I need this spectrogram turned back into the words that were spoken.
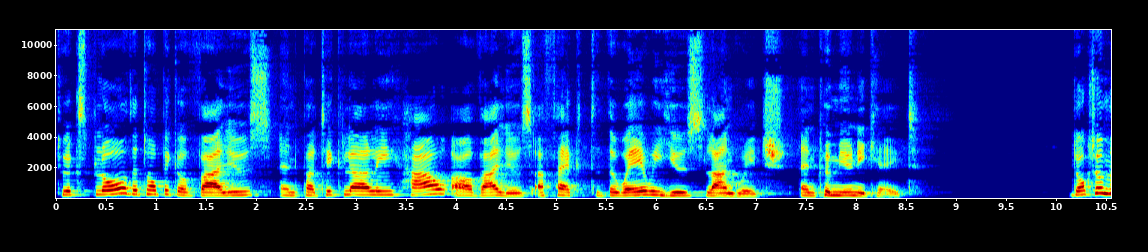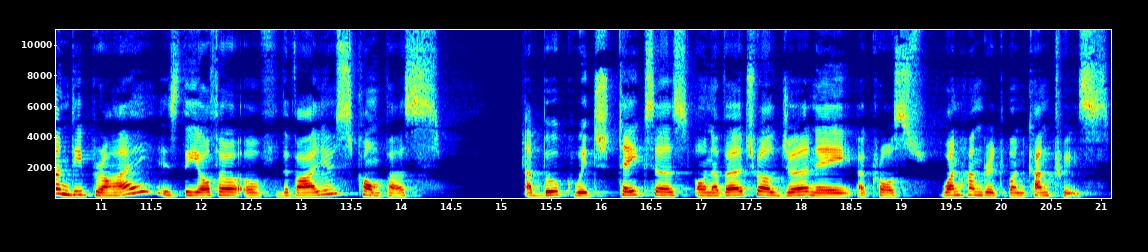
to explore the topic of values and particularly how our values affect the way we use language and communicate. Dr. Mandeep Rai is the author of The Values Compass, a book which takes us on a virtual journey across 101 countries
